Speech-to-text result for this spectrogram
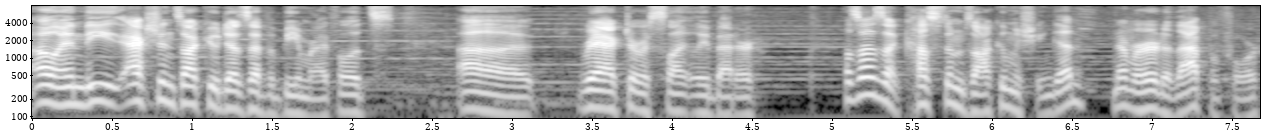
Oh, and the Action Zaku does have a beam rifle. Its uh, reactor is slightly better. Also has a custom Zaku machine gun. Never heard of that before.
